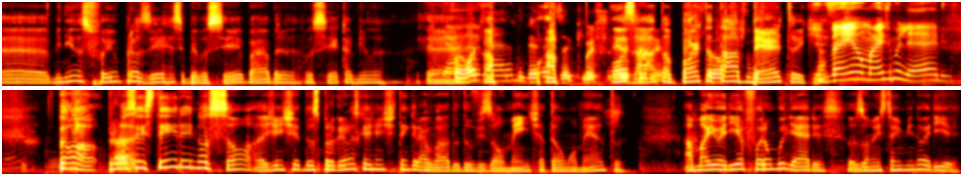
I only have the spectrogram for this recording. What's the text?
eh, meninas, foi um prazer receber você, Bárbara, você, Camila. Eh, Foi ótimo ter mulheres aqui. Exato, a porta tá aberta aqui. E venham mais mulheres, né? Ó, pra Ah. vocês terem noção, a gente, dos programas que a gente tem gravado do Visualmente até o momento, a maioria foram mulheres. Os homens estão em minoria.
